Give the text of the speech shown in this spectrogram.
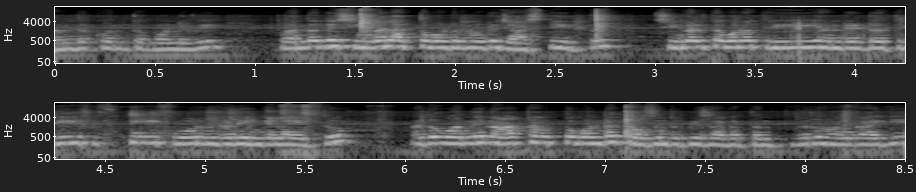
ಒಂದಕ್ಕೊಂದು ತೊಗೊಂಡಿವಿ. ಒಂದೊಂದೇ ಸಿಂಗಲ್ ಆಗಿ ತೊಗೊಂಡ್ರೆ ನೋಡಿ ಜಾಸ್ತಿ ಇತ್ತು. ಸಿಂಗಲ್ ತೊಗೊಂಡ್ರೆ three hundred three fifty four hundred ಹಿಂಗೆಲ್ಲ ಇತ್ತು. ಅದು ಒಂದೇ ನಾಲ್ಕು ನಾಲ್ಕು ತೊಗೊಂಡ್ರೆ ತೌಸಂಡ್ ರುಪೀಸ್ ಆಗುತ್ತೆ ಅಂತಂದ್ರು ಹಾಗಾಗಿ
